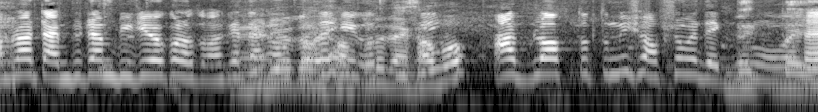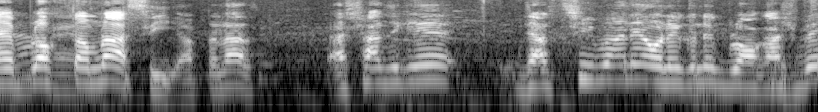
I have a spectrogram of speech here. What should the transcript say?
আমরা টাইম টু টাইম ভিডিও করো তোমাকে দেখাবো করে কোথায় কি সবগুলো করতেছি। দেখাবো। আর ব্লগ তো তুমি সবসময় দেখবে হ্যাঁ ব্লগ তো আমরা আসি আপনারা আর সাজেকে যাচ্ছি মানে অনেক অনেক ব্লগ আসবে।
